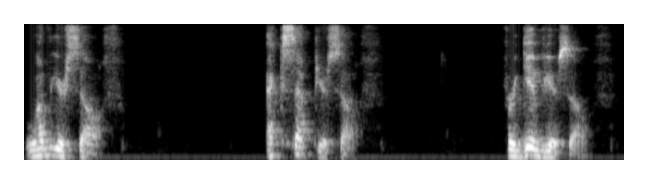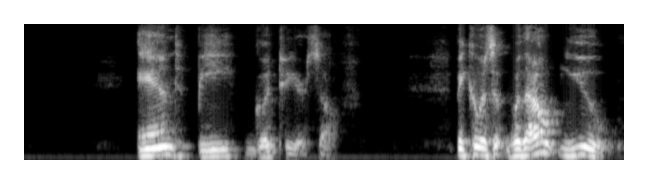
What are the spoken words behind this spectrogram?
Love yourself, accept yourself, forgive yourself, and be good to yourself. Because without you,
